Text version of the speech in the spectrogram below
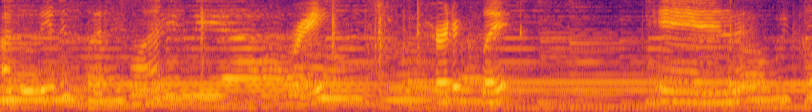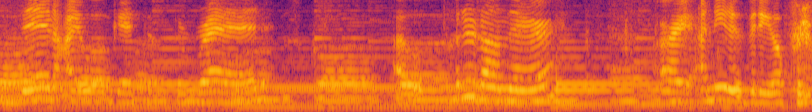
I believe is this one. Right? Heard a click. And then I will get the thread. I will put it on there. All right I need a video for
